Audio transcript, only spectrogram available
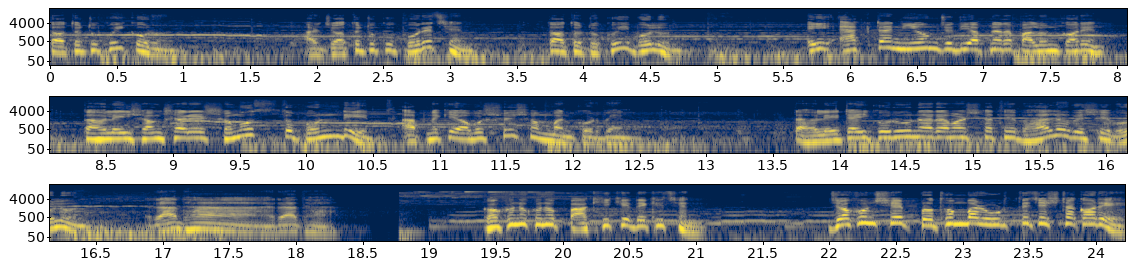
ততটুকুই করুন। আর যতটুকু করেছেন, ততটুকুই বলুন। এই একটা নিয়ম যদি আপনারা পালন করেন, তাহলে এই সংসারের সমস্ত পণ্ডিত আপনাকে অবশ্যই সম্মান করবেন। তাহলে এটাই করুন আর আমার সাথে ভালোবেসে বলুন, রাধা রাধা। কখনো কোনো পাখিকে দেখেছেন? যখন সে প্রথমবার উঠতে চেষ্টা করে,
